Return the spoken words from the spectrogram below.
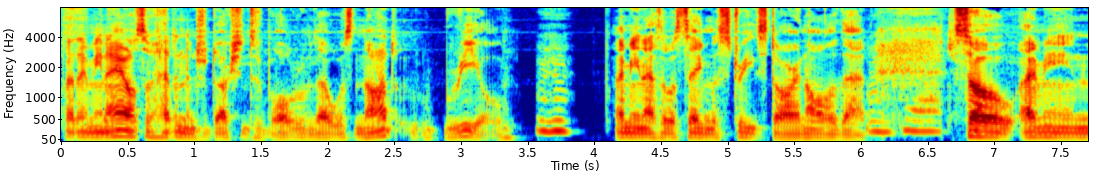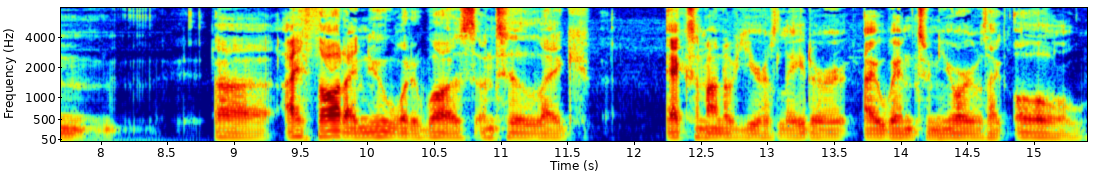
But I mean, I also had an introduction to ballroom that was not real. I mean, as I was saying, with Street Star and all of that. Yeah, So, I mean, uh, I thought I knew what it was until like X amount of years later, I went to New York. I was like, oh,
